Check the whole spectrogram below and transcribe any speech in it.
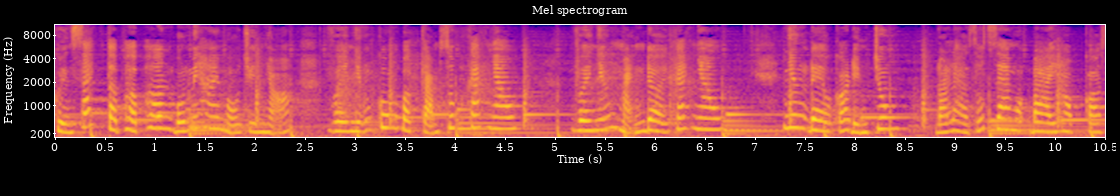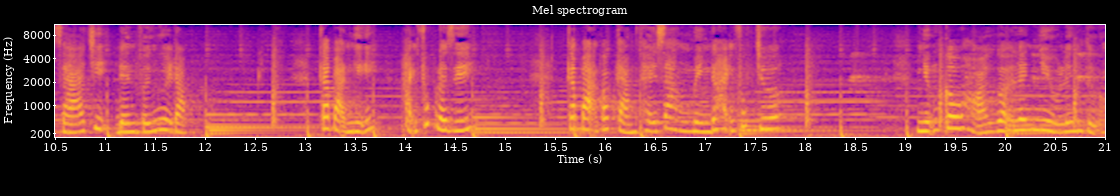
Quyển sách tập hợp hơn 42 mẫu chuyện nhỏ với những cung bậc cảm xúc khác nhau, với những mảnh đời khác nhau, nhưng đều có điểm chung, đó là rút ra một bài học có giá trị đến với người đọc. Các bạn nghĩ hạnh phúc là gì? Các bạn có cảm thấy rằng mình đã hạnh phúc chưa? Những câu hỏi gợi lên nhiều liên tưởng.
